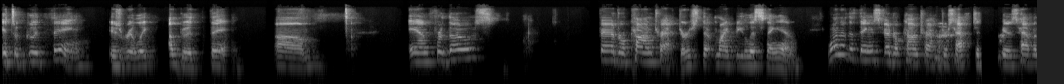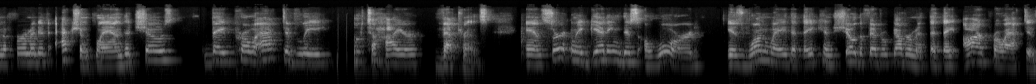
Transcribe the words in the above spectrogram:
it's a good thing, is really a good thing. Um, and for those federal contractors that might be listening in. One of the things federal contractors have to do is have an affirmative action plan that shows they proactively look to hire veterans. And certainly getting this award is one way that they can show the federal government that they are proactive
